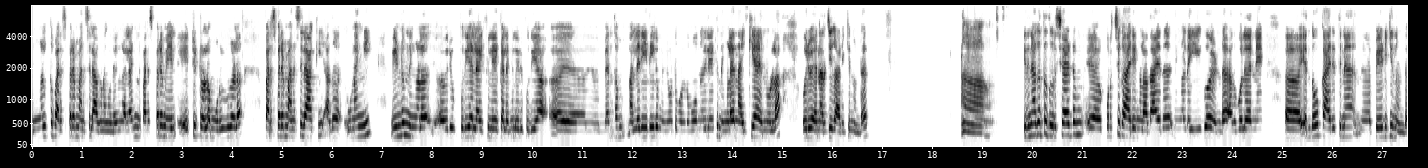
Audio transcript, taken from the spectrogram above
നിങ്ങൾക്ക് പരസ്പരം മനസ്സിലാകണമെങ്കിൽ അല്ലെങ്കിൽ പരസ്പരം ഏറ്റിട്ടുള്ള മുറിവുകൾ പരസ്പരം മനസ്സിലാക്കി അത് ഉണങ്ങി വീണ്ടും നിങ്ങൾ ഒരു പുതിയ ലൈഫിലേക്ക് അല്ലെങ്കിൽ ഒരു പുതിയ ബന്ധം നല്ല രീതിയിൽ മുന്നോട്ട് കൊണ്ടുപോകുന്നതിലേക്ക് നിങ്ങളെ നയിക്കുക എന്നുള്ള ഒരു എനർജി കാണിക്കുന്നുണ്ട്. ഇതിനകത്ത് തീർച്ചയായിട്ടും കുറച്ച് കാര്യങ്ങൾ അതായത് നിങ്ങളുടെ ഈഗോ ഉണ്ട് അതുപോലെ തന്നെ എന്തോ കാര്യത്തിന് പേടിക്കുന്നുണ്ട്.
